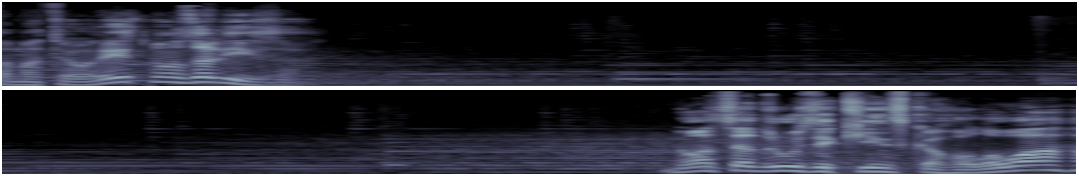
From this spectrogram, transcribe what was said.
та метеоритного заліза. Ну а це, друзі, кінська голова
